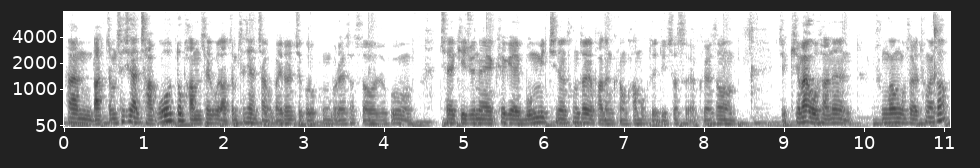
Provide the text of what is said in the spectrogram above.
한 낮잠 3시간 자고 또 밤새고 낮잠 3시간 자고 막 이런 식으로 공부를 했었어가지고 제 기준에 크게 못 미치는 성적을 받은 그런 과목들도 있었어요. 그래서 이제 기말고사는 중간고사를 통해서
